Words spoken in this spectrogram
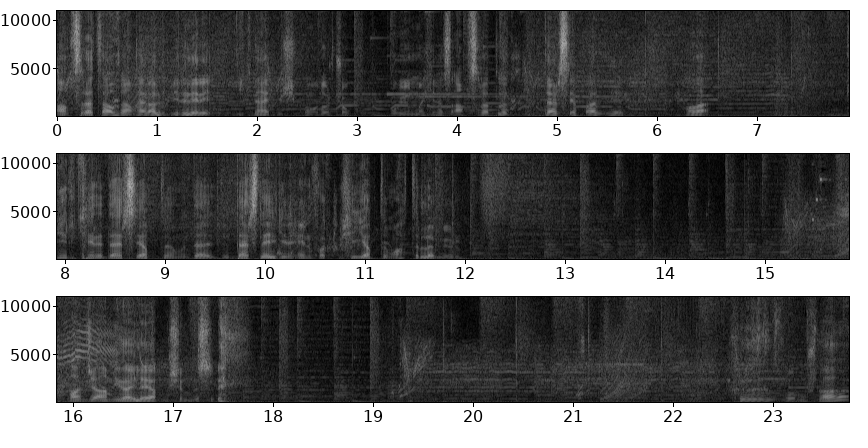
Amstrad aldı ama herhalde birileri ikna etmiş Commodore çok oyun makinesi Amstrad'la ders yapar diye. Valla bir kere ders yaptığımı, de, dersle ilgili en ufak bir şey yaptığımı hatırlamıyorum. Anca Amiga ile yapmışımdır. Hı, zormuş la. Hmm.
